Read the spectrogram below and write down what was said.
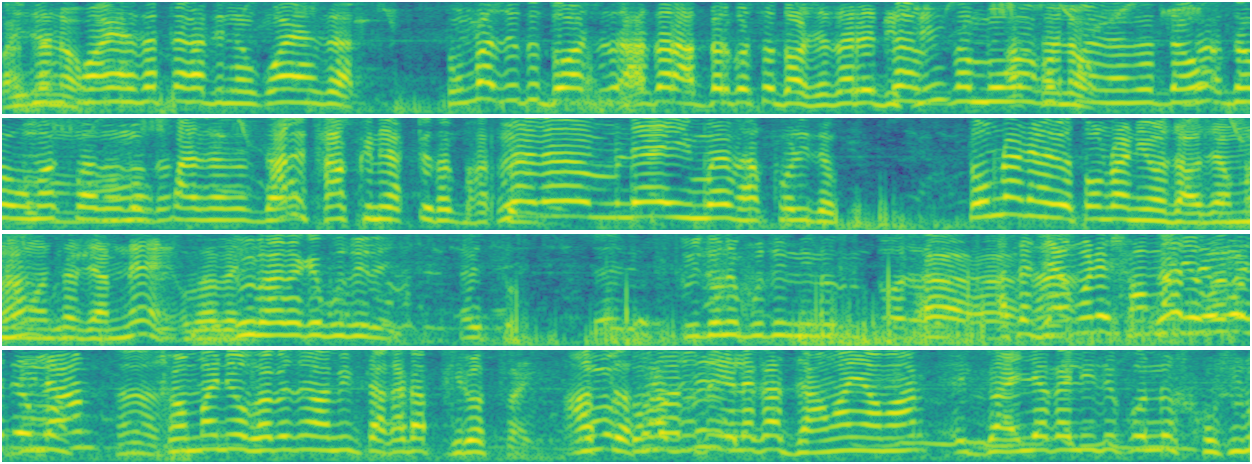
ভাইজান নাও। কয় হাজার টাকা দিলাম? কয় হাজার? তোমরা যেহেতু দশ হাজার আবদার করছ দশ হাজারে দিছি। আরে থাক কিনে একটা থাক ভাত না ভাগ করে দেবো। তোমরা নিও তোমরা নিও যাও যেমন হ্যাঁ? মন চায় যেমনে দুই ভাইরাকে বুঝি নেই। এই তো। এই যে, দুইজনে বুঝি নিল কিন্তু আচ্ছা যেমন সম্মানীয় না, ভাবে দিলাম হ্যাঁ। সম্মানীয় ভাবে যেন আমি টাকাটা ফেরত পাই। আচ্ছা তোমরা যদি এলাকার জামাই আমার এই গাইলা গাইলি যে কোনো শ্বশুর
